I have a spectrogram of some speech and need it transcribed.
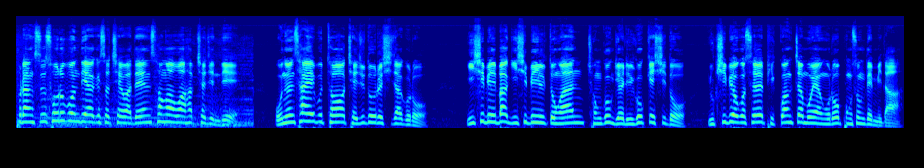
프랑스 소르본 대학에서 채화된 성화와 합쳐진 뒤 오는 4일부터 제주도를 시작으로 21박 22일 동안 전국 17개 시도 60여 곳을 빛광자 모양으로 봉송됩니다.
